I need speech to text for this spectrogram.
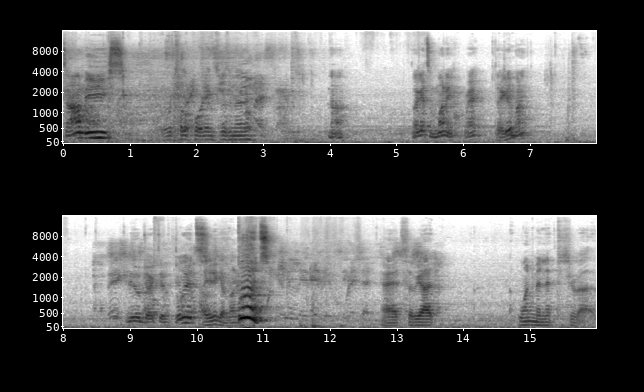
Zombies. We're teleporting, so it doesn't matter. No. I got some money, right? Did I get money? New objective. Blitz. Oh, you did get money. Blitz! Alright, so we got one minute to survive.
